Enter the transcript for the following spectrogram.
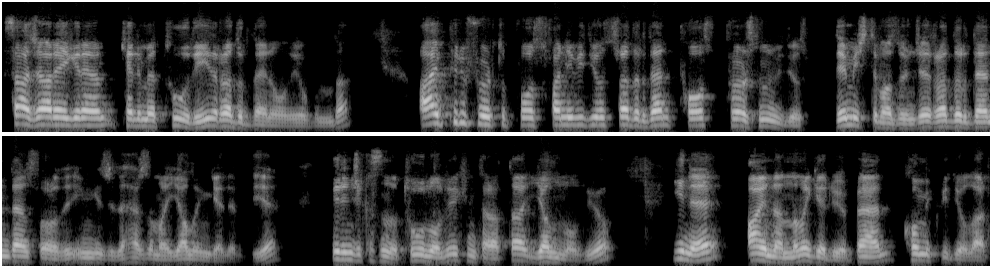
Sadece araya giren kelime to değil, rather than oluyor bunda. I prefer to post funny videos rather than post personal videos. Demiştim az önce rather than'den sonra da İngilizce'de her zaman yalın gelir diye. Birinci kısımda tool oluyor, ikinci tarafta yalın oluyor. Yine aynı anlama geliyor. Ben komik videolar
